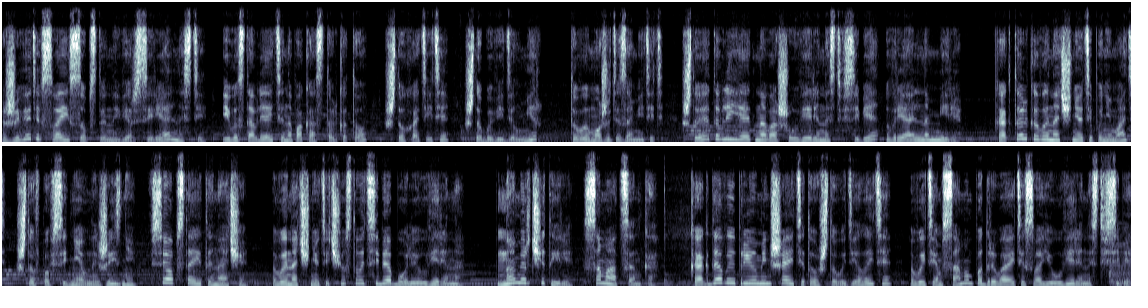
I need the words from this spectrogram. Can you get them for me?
живете в своей собственной версии реальности и выставляете на показ только то, что хотите, чтобы видел мир, то вы можете заметить, что это влияет на вашу уверенность в себе в реальном мире. Как только вы начнете понимать, что в повседневной жизни все обстоит иначе, вы начнете чувствовать себя более уверенно, Номер 4. Самооценка. Когда вы преуменьшаете то, что вы делаете, вы тем самым подрываете свою уверенность в себе.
